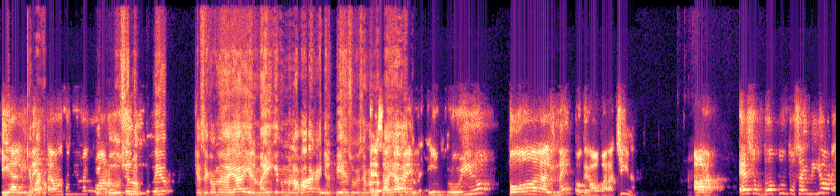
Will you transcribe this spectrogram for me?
Y alimenta a 11 millones de cubanos. Que producen los pollos que se comen allá y el maíz que come la vaca y el pienso que se manda Exactamente, allá. incluido todo el alimento que va para China. Ahora, esos 2.6 millones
